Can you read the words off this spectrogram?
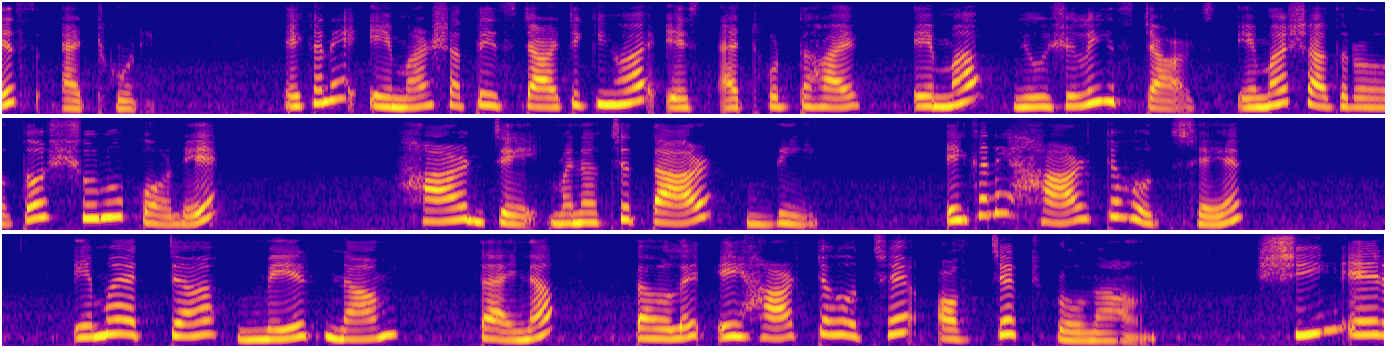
এস অ্যাড করি। এখানে এমার সাথে স্টার্টে কী হয়? এস অ্যাড করতে হয়। এমা ইউজুয়ালি স্টার্টস এমা সাধারণত শুরু করে হার ডে মানে হচ্ছে তার দিন। এখানে হারটা হচ্ছে এমা একটা মেয়ের নাম, তাই না? তাহলে এই হারটা হচ্ছে অবজেক্ট প্রোনাউন শি এর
